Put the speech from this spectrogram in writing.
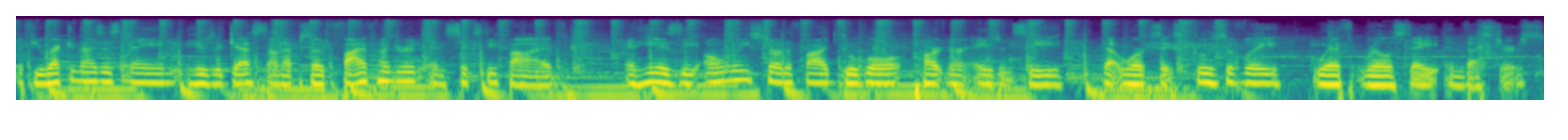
If you recognize his name, he was a guest on episode 565, and he is the only certified Google partner agency that works exclusively with real estate investors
